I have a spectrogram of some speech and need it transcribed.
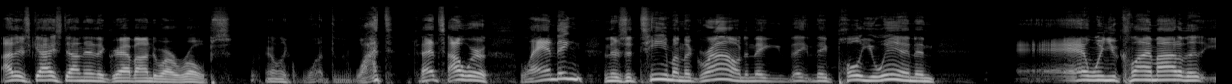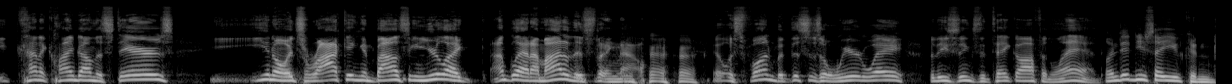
Ah, there's guys down there that grab onto our ropes. They're like, what? What? That's how we're landing. And there's a team on the ground, and they they they pull you in, and and when you climb out of the, you kind of climb down the stairs. You know, it's rocking and bouncing, and you're like, I'm glad I'm out of this thing now. it was fun, but this is a weird way for these things to take off and land. And didn't you say you can,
